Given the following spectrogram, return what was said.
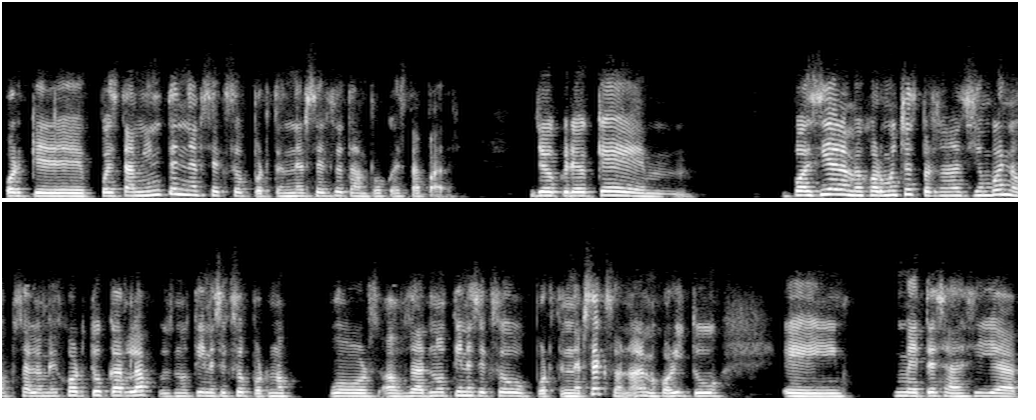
porque pues también tener sexo por tener sexo tampoco está padre. Yo creo que em, pues sí, a lo mejor muchas personas dicen, bueno, pues a lo mejor tú, Carla, pues no tienes sexo por no, por, o sea, no tienes sexo por tener sexo, ¿no? A lo mejor y tú eh, metes así a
